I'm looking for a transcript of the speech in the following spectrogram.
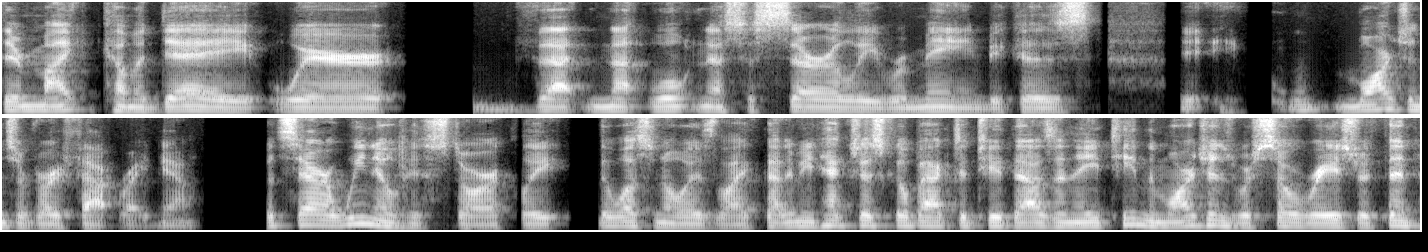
there might come a day where that not won't necessarily remain because margins are very fat right now. But Sarah, we know historically it wasn't always like that. I mean, heck, just go back to 2018. The margins were so razor thin.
